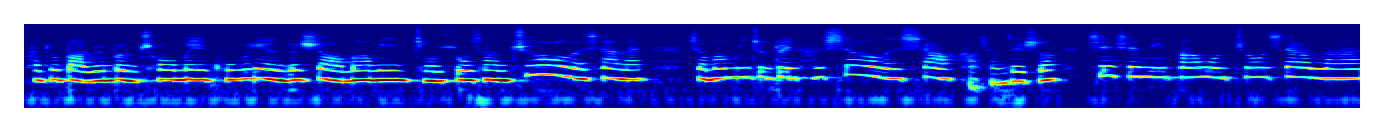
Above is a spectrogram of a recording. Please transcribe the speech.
他就把原本愁眉苦脸的小猫咪从树上救了下来。小猫咪就对他笑了笑，好像在说：“谢谢你把我救下来。”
